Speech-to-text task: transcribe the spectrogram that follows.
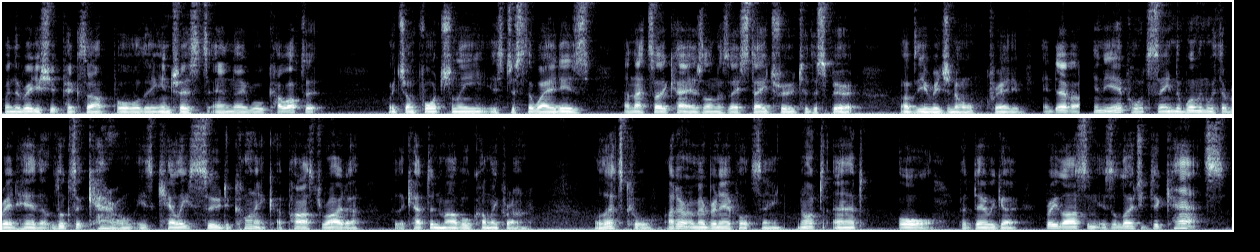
when the readership picks up or the interest and they will co opt it, which unfortunately is just the way it is. And that's okay as long as they stay true to the spirit of the original creative endeavor. In the airport scene, the woman with the red hair that looks at Carol is Kelly Sue DeConnick, a past writer for the Captain Marvel comic run. Well, that's cool. I don't remember an airport scene. Not at all. But there we go. Brie Larson is allergic to cats,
